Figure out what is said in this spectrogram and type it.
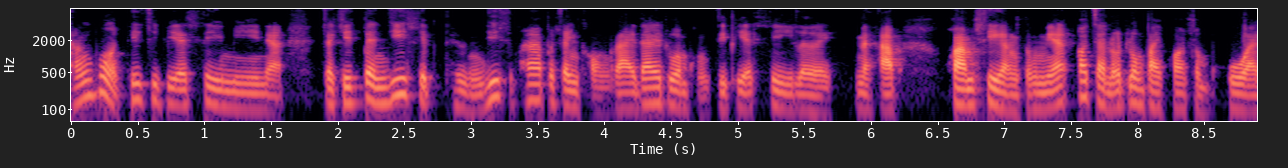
ทั้งหมดที่ GPSC มีเนี่ยจะคิดเป็น 20ถึง25%ของรายได้รวมของ GPSC เลยนะครับ ความเสี่ยงตรงนี้ก็จะลดลงไปพอสมควร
